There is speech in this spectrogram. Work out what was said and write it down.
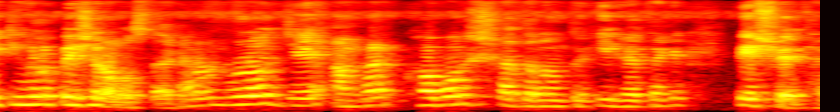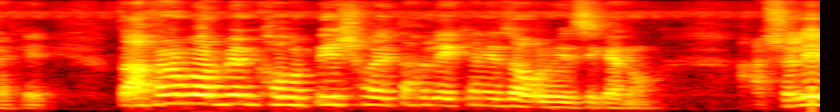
এটি হলো পেশের অবস্থা। কারণ হলো যে আমরা খবর সাধারণত কি হয়ে থাকে? পেশ হয়ে থাকে। তো আপনারা বলবেন, খবর পেশ হয়, তাহলে এখানে জবর হয়েছে কেন? আসলে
